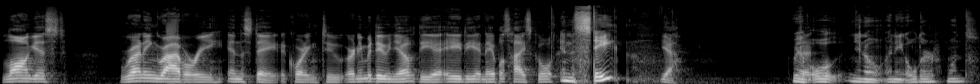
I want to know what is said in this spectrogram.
longest running rivalry in the state, according to Ernie Modugno, the uh, AD at Naples High School. In the state, Yeah, we have Okay. old, you know, any older ones?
